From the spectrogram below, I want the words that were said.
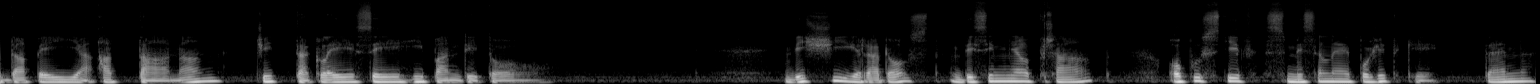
dapeya attanang chitta klesi pandito. Vyšší radost by si měl přát, opustiv smyslné požitky, ten,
